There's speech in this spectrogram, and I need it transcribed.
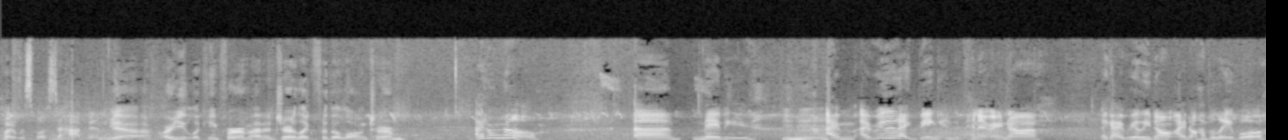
what it was supposed to happen. Yeah. Are you looking for a manager like for the long term? I don't know. Um, maybe. I'm. I really like being independent right now. Like I really don't. I don't have a label.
